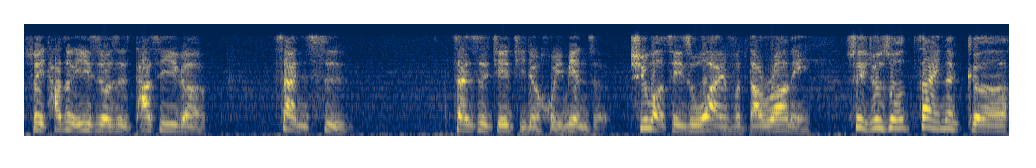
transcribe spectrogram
所以他这个意思就是他是一个 战士，战士阶级的毁灭者。She was his wife Dharani，所以就是说在那个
